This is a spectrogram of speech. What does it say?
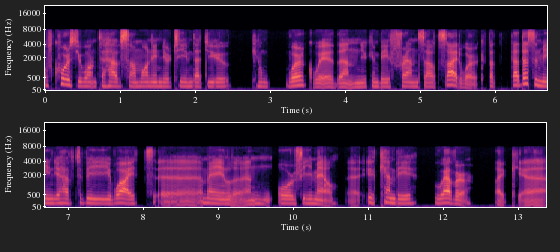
of course, you want to have someone in your team that you can work with and you can be friends outside work, but that doesn't mean you have to be white, uh, male, and or female. Uh, it can be whoever. Like, uh,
